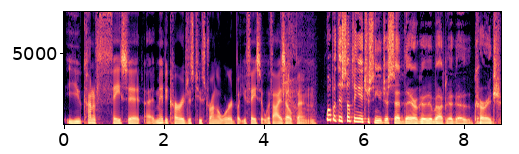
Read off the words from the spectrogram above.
you kind of face it. Uh, maybe courage is too strong a word, but you face it with eyes open. Well, but there's something interesting you just said there about uh, courage.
